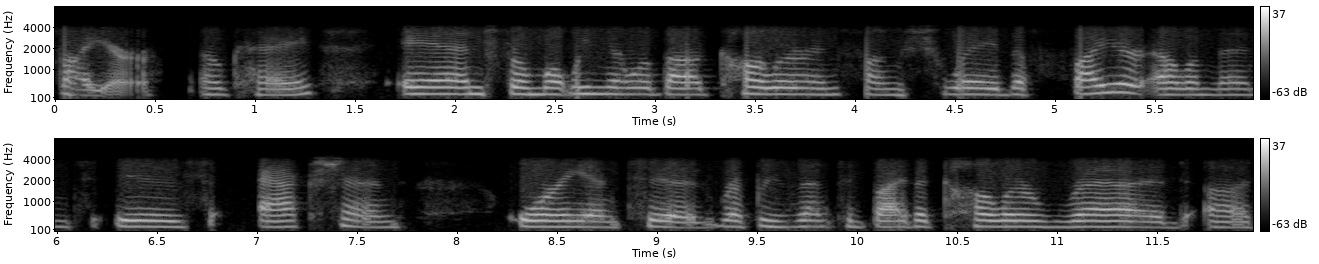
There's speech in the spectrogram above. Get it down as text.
fire. Okay. And from what we know about color and feng shui, the fire element is action, oriented, represented by the color red, uh,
